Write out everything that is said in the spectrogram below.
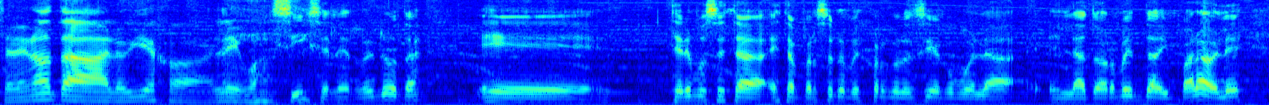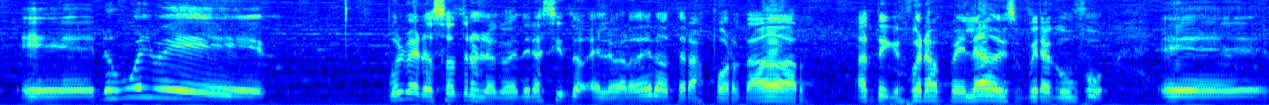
se le nota a lo viejo a y leguas. sí, se le renota. Tenemos esta, esta persona mejor conocida como la, la tormenta imparable. Nos vuelve. Vuelve a nosotros lo que vendría siendo el verdadero transportador. Antes que fuera pelado y supiera Kung Fu. Eh,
